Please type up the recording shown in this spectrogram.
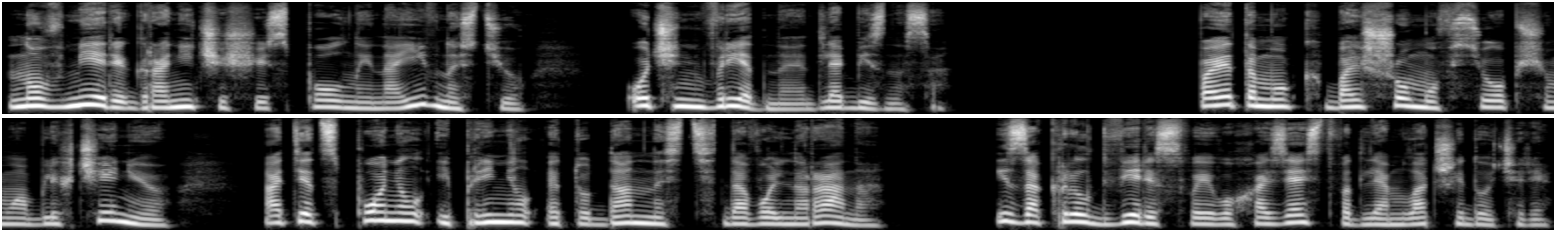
но в мере, граничащей с полной наивностью, очень вредное для бизнеса. Поэтому к большому всеобщему облегчению отец понял и принял эту данность довольно рано и закрыл двери своего хозяйства для младшей дочери,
